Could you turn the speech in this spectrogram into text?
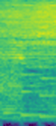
Bye.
